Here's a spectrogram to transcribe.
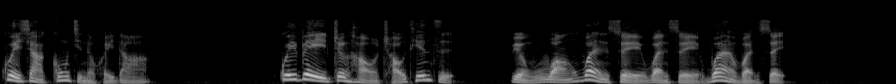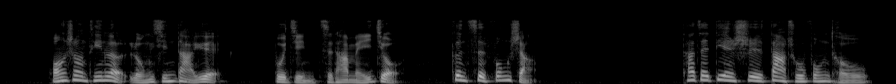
跪下恭谨的回答：“龟背正好朝天子，愿吴王万岁万岁万万岁！”皇上听了，龙心大悦，不仅赐他美酒，更赐封赏。他在殿试大出风头，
